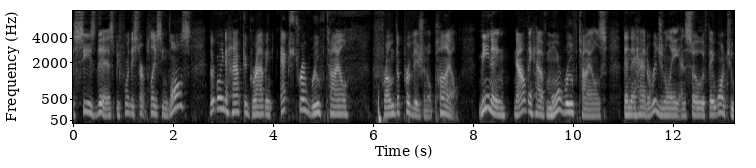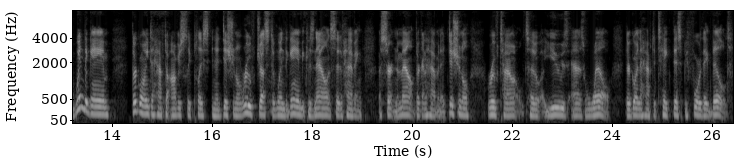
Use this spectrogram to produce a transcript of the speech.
sees this before they start placing walls, they're going to have to grab an extra roof tile from the provisional pile. Meaning, now they have more roof tiles than they had originally, and so if they want to win the game, they're going to have to obviously place an additional roof just to win the game because now instead of having a certain amount, they're going to have an additional roof tile to use as well. They're going to have to take this before they build.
